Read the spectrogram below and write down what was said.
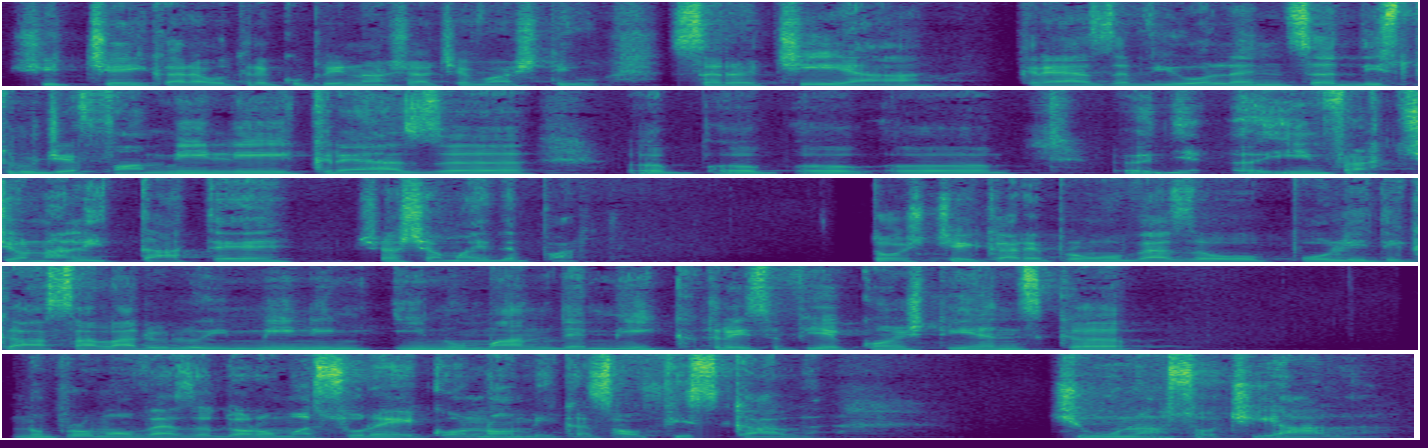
Și cei care au trecut prin așa ceva știu. Sărăcia creează violență, distruge familii, creează uh, uh, uh, uh, infracționalitate și așa mai departe. toți cei care promovează o politică a salariului minim inuman de mic trebuie să fie conștienți că nu promovează doar o măsură economică sau fiscală, ci una socială.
